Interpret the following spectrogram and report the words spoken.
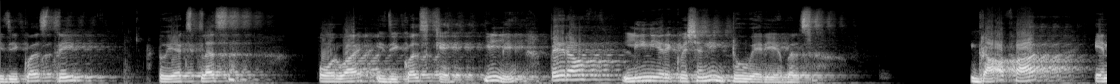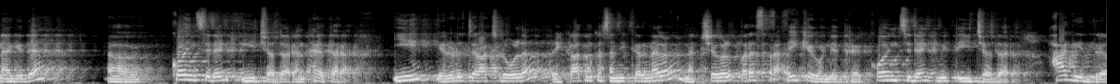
is equals three two X plus four Y is K ಇಲ್ಲಿ pair of linear equation in two variables. Graph are ಏನಾಗಿದೆ? ಕೋಇನ್ಸಿಡೆಂಟ್ ಈಚ್ ಅದರ್ ಅಂತ ಹೇಳ್ತಾರೆ. ಈ ಎರಡು ಚರಾಕ್ಷರಗಳ ರೇಖಾತ್ಮಕ ಸಮೀಕರಣಗಳ ನಕ್ಷೆಗಳು ಪರಸ್ಪರ ಐಕ್ಯಗೊಂಡಿದ್ರೆ ಕೋಇನ್ಸಿಡೆಂಟ್ ವಿತ್ ಈಚ್ ಅದರ್ ಹಾಗಿದ್ರೆ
